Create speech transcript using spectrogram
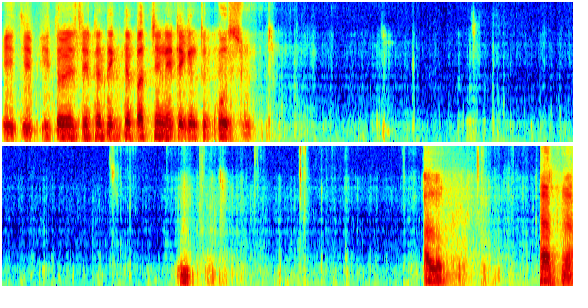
এই যে ভিতরে যেটা দেখতে পাচ্ছেন এটা কিন্তু কচু খারাপ না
